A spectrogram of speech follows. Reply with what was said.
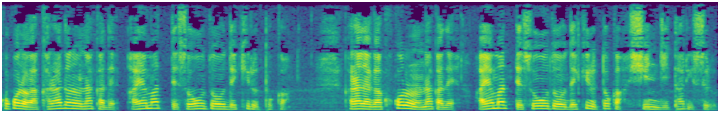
心が体の中で誤って想像できるとか、体が心の中で誤って想像できるとか信じたりする。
